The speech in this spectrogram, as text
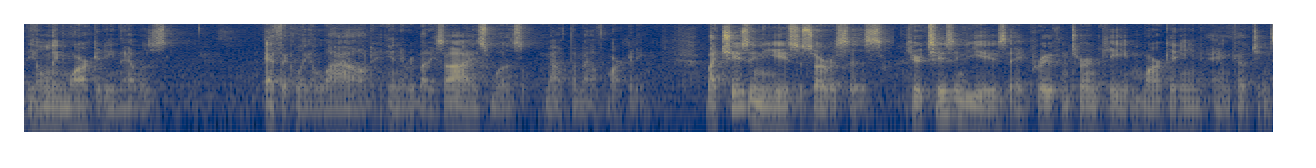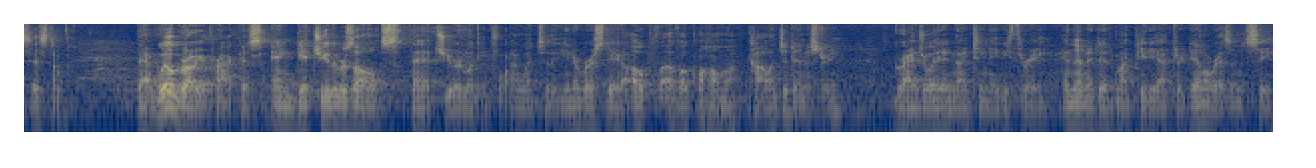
The only marketing that was ethically allowed in everybody's eyes was mouth-to-mouth marketing. By choosing to use the services, you're choosing to use a proven turnkey marketing and coaching system that will grow your practice and get you the results that you're looking for. I went to the University of Oklahoma College of Dentistry, graduated in 1983, and then I did my pediatric dental residency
